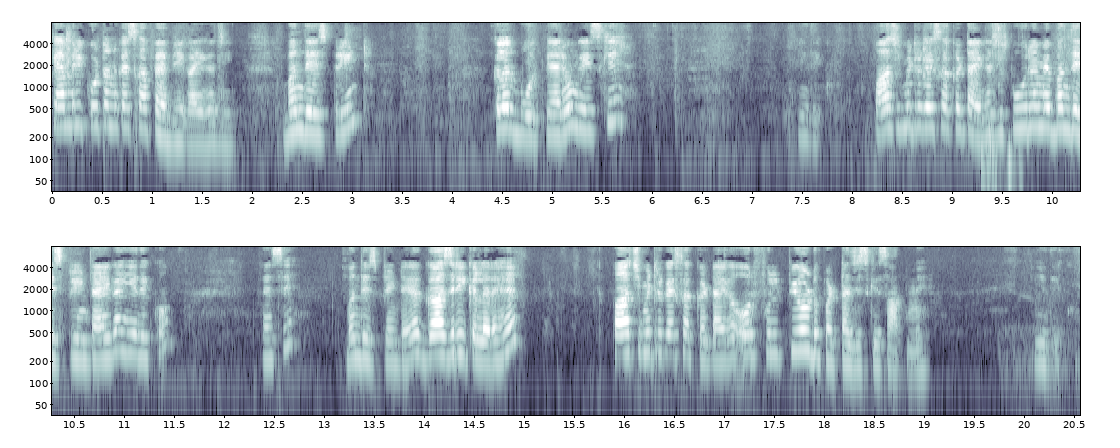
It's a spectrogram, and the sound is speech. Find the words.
कैमरी कॉटन का इसका फैब्रिक आएगा जी। बंदेज प्रिंट कलर बहुत प्यारे होंगे इसके। ये देखो। पाँच मीटर का इसका कट आएगा जी। पूरे में बंदेज प्रिंट आएगा। ये देखो। ऐसे बंदेज प्रिंट आएगा। गाजरी कलर है। पाँच मीटर का इसका कट आएगा और फुल प्योर दुपट्टा जिसके साथ में। ये देखो,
